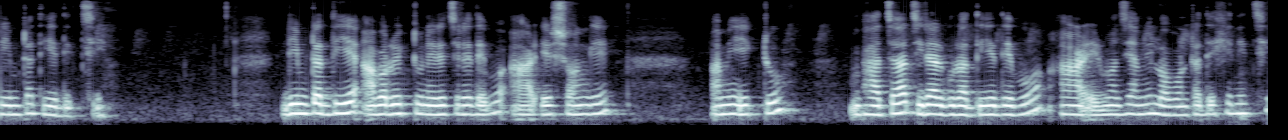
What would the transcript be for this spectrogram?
ডিমটা দিয়ে দিচ্ছি। ডিমটা দিয়ে আবারও একটু নেড়ে চেড়ে দেবো, আর এর সঙ্গে আমি একটু ভাজা জিরার গুঁড়া দিয়ে দেব। আর এর মাঝে আমি লবণটা দেখে নিচ্ছি।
